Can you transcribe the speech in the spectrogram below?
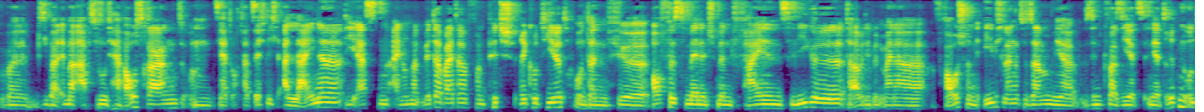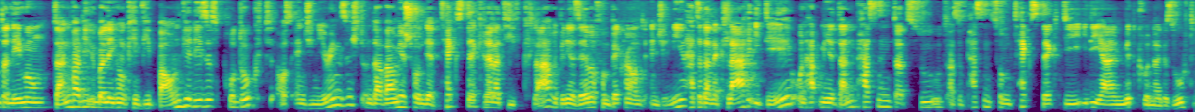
weil sie war immer absolut herausragend und sie hat auch tatsächlich alleine die ersten 100 Mitarbeiter von Pitch rekrutiert und dann für Office Management, Finance, Legal, da arbeite ich mit meiner Frau schon ewig lange zusammen. Wir sind quasi jetzt in der dritten Unternehmung. Dann war die Überlegung, okay, wie bauen wir dieses Produkt aus Engineering-Sicht? Und da war mir schon der Tech-Stack relativ klar. Ich bin ja selber vom Background Engineer, hatte da eine klare Idee und habe mir dann passend dazu, also passend zum Tech-Stack, die idealen Mitgründer gesucht,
